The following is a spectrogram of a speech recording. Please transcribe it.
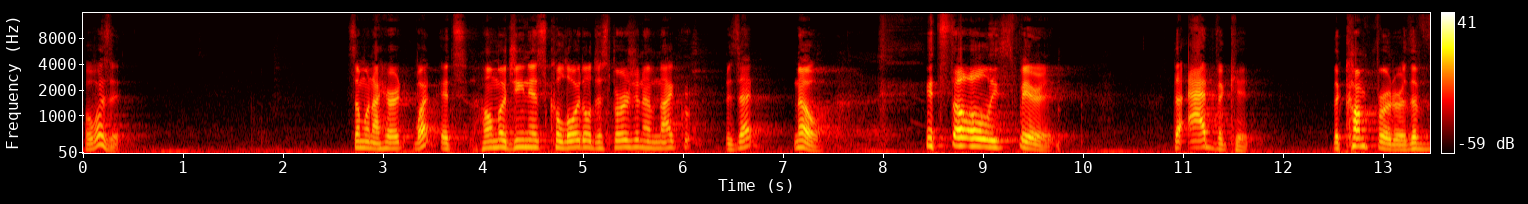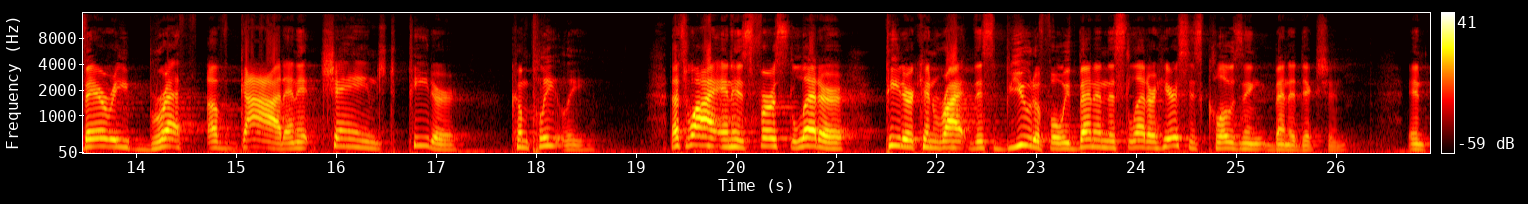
What was it? Someone I heard, what? It's homogeneous colloidal dispersion of nitro. Is that? No. it's the Holy Spirit, the advocate, the comforter, the very breath of God. And it changed Peter completely. That's why in his first letter, Peter can write this beautiful. We've been in this letter. Here's his closing benediction. In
